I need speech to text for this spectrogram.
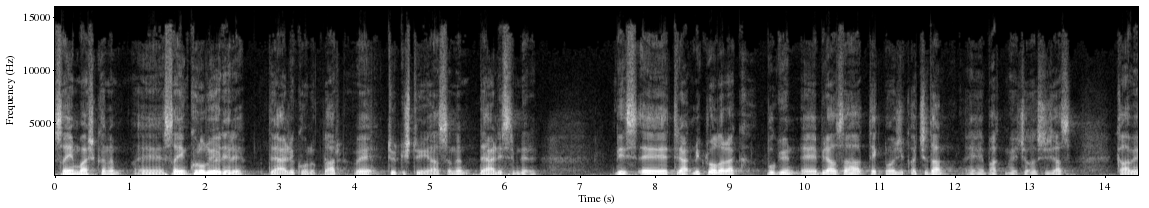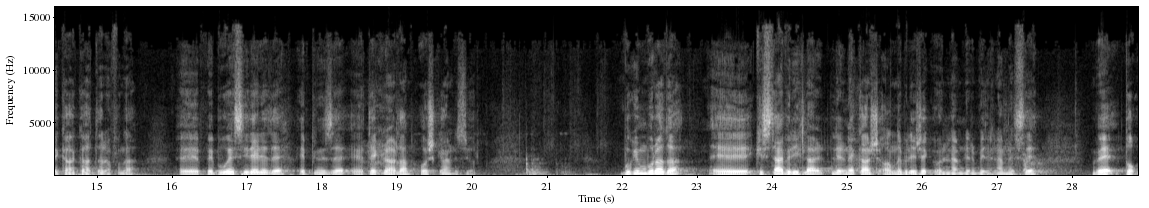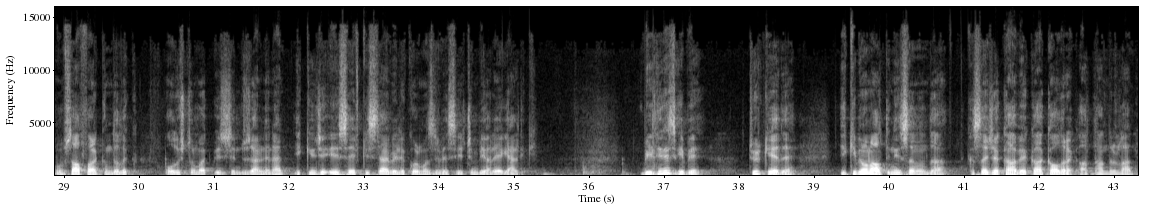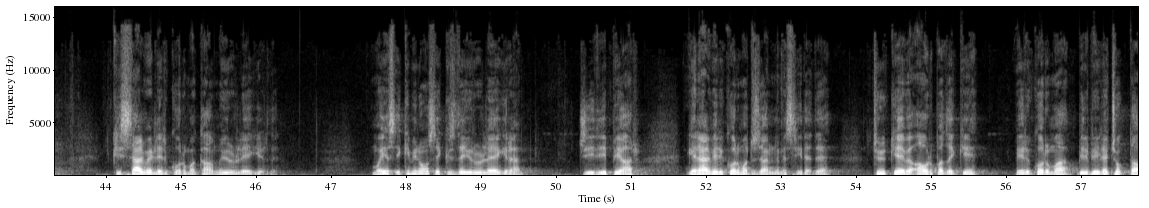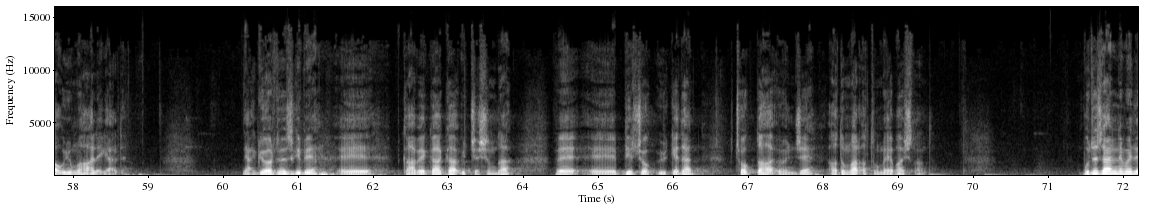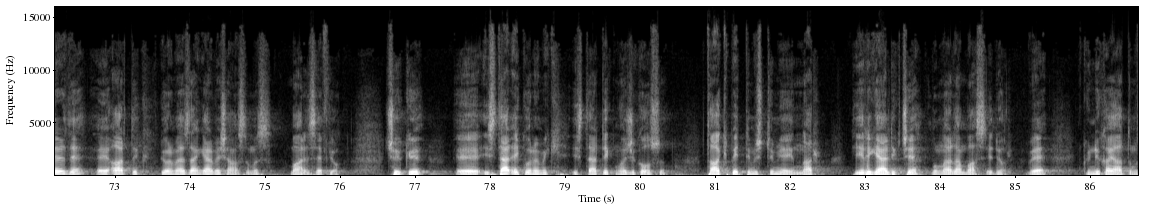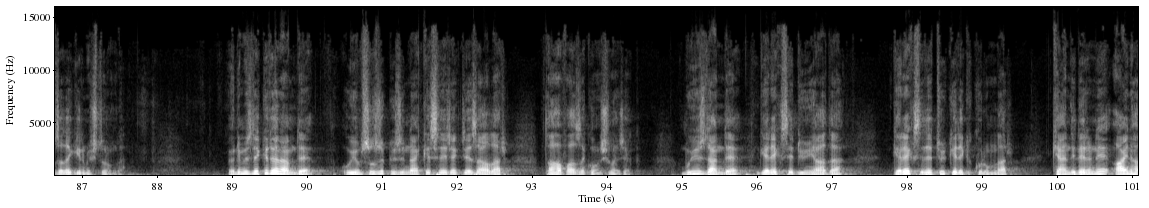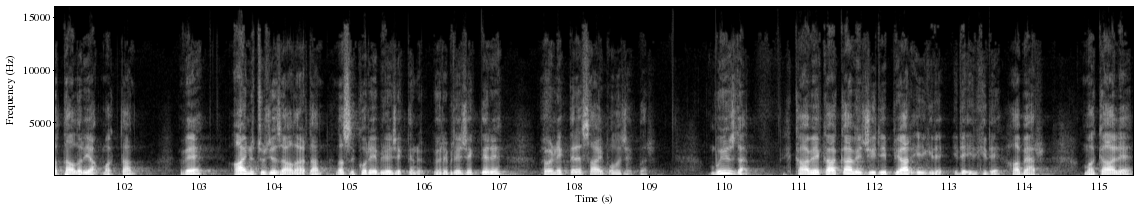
Sayın Başkanım, e, Sayın Kurul üyeleri, değerli konuklar ve Türk İş Dünyası'nın değerli isimleri. Biz e, Trend Mikro olarak bugün e, biraz daha teknolojik açıdan e, bakmaya çalışacağız KVKK tarafına. E, ve bu vesileyle de hepinize e, tekrardan hoş geldiniz diyorum. Bugün burada e, kişisel veri ihlallerine karşı alınabilecek önlemlerin belirlenmesi ve toplumsal farkındalık oluşturmak için düzenlenen ikinci İSEF Kişisel Veri Koruma Zirvesi için bir araya geldik. Bildiğiniz gibi Türkiye'de 2016 Nisan'ında kısaca KVKK olarak adlandırılan Kişisel Verileri Koruma Kanunu yürürlüğe girdi. Mayıs 2018'de yürürlüğe giren GDPR genel veri koruma düzenlemesiyle de Türkiye ve Avrupa'daki veri koruma birbiriyle çok daha uyumlu hale geldi. Yani gördüğünüz gibi e, KVKK 3 yaşında ve e, birçok ülkeden çok daha önce adımlar atılmaya başlandı. Bu düzenlemeleri de e, artık görmezden gelme şansımız maalesef yok. Çünkü e, ister ekonomik ister teknolojik olsun takip ettiğimiz tüm yayınlar yeri geldikçe bunlardan bahsediyor ve günlük hayatımıza da girmiş durumda. Önümüzdeki dönemde uyumsuzluk yüzünden kesilecek cezalar daha fazla konuşulacak. Bu yüzden de gerekse dünyada gerekse de Türkiye'deki kurumlar kendilerini aynı hataları yapmaktan ve aynı tür cezalardan nasıl koruyabileceklerini görebilecekleri örneklere sahip olacaklar. Bu yüzden KVKK ve GDPR ilgili, ile ilgili haber, makale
